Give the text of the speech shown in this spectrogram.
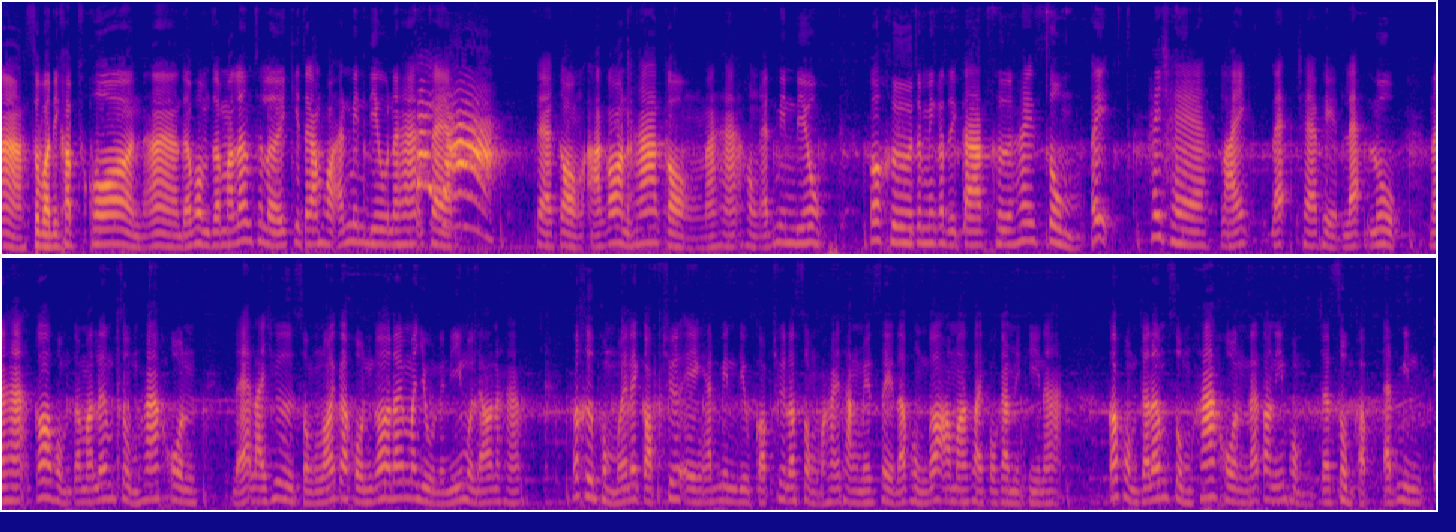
อ่าสวัสดีครับทุกคนอ่าเดี๋ยวผมจะมาเริ่มเฉลยกิจกรรมของแอดมินดิวนะฮะแจกแจกกล่องอาร์กอน5กล่องนะฮะของแอดมินดิวก็คือจะมีกติกาคือให้สุ่ม เอ้ยให้แชร์ไลค์และแชร์เพจและรูปนะฮะก็ผมจะมาเริ่มสุ่ม 5 คน และรายชื่อ 200กว่าคนก็ได้มาอยู่ในนี้หมดแล้วนะฮะก็คือผมไม่ได้ก๊อปชื่อเองแอดมินดิวก๊อปชื่อแล้วส่งมาให้ทางเมสเซจแล้วผมก็เอามาใส่โปรแกรมอีกทีนะฮะ ก็ผมจะเริ่มสุ่ม 5 คน และตอนนี้ผมจะสุ่มกับแอดมินเอ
